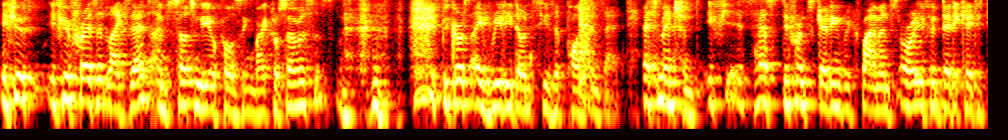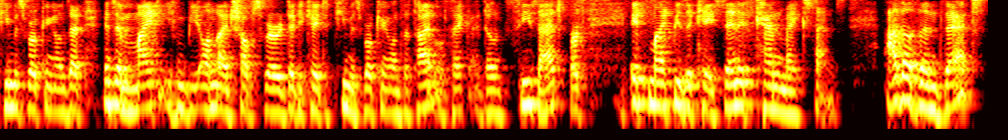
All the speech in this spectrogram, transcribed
If you if you phrase it like that, I'm certainly opposing microservices because I really don't see the point in that. As mentioned, if it has different scaling requirements, or if a dedicated team is working on that, and there might even be online shops where a dedicated team is working on the title tag. I don't see that, but it might be the case. Then it can make sense. Other than that,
